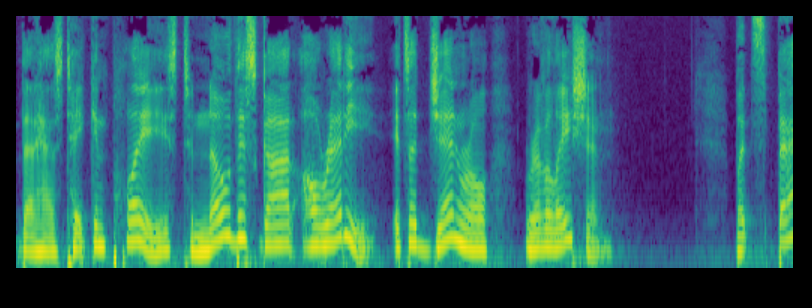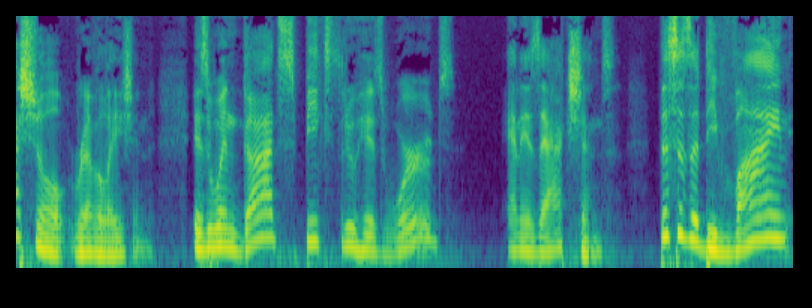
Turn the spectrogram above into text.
that has taken place to know this God already. It's a general revelation. But special revelation is when God speaks through his words and his actions. This is a divine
